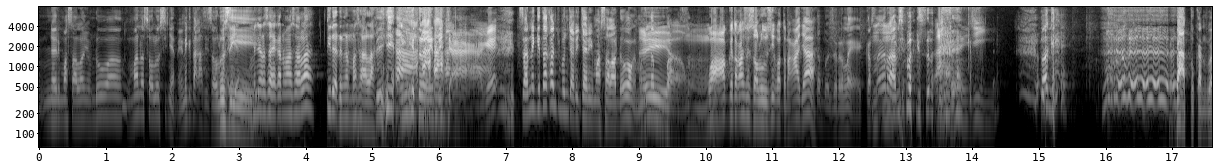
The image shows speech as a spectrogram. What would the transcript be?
nyari masalahnya doang. Mana solusinya? Nah, ini kita kasih solusi. Iya, Menyelesaikan masalah tidak dengan masalah. Iya. gitu intinya. Oke. Kesannya kita kan cuma cari-cari masalah doang. Emang kita Iya. bahas- Mm, Wah, kita kasih solusi kok tenang aja. kita bahas Lakers. Eh, habis bahas. Anjing. Oke. Batu kan gua.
